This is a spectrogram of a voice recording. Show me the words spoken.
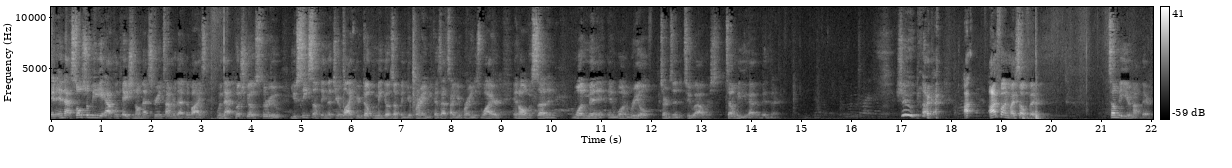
And in that social media application on that screen time or that device, when that push goes through, you see something that you like, your dopamine goes up in your brain because that's how your brain is wired. And all of a sudden, one minute and one reel turns into two hours. Tell me you haven't been there. Shoot, I, I find myself there. Tell me you're not there.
